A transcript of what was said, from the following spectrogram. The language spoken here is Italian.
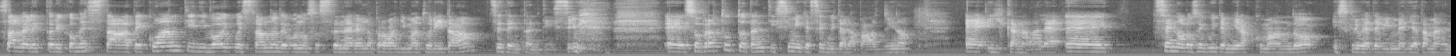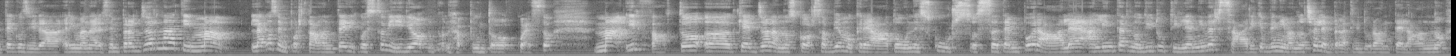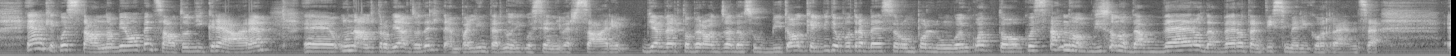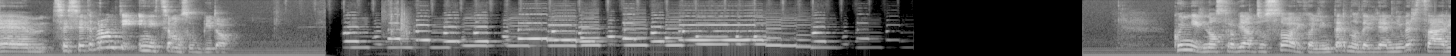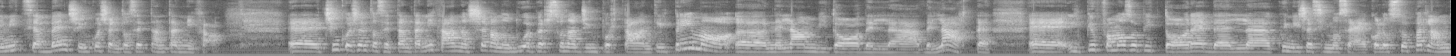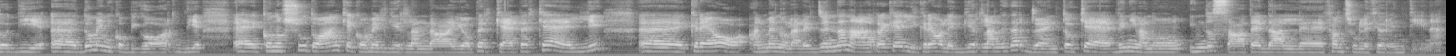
Salve lettori, come state? Quanti di voi quest'anno devono sostenere la prova di maturità? Siete in tantissimi e soprattutto tantissimi che seguite la pagina e il canale. E se non lo seguite mi raccomando iscrivetevi immediatamente così da rimanere sempre aggiornati ma la cosa importante di questo video non è appunto questo ma il fatto eh, che già l'anno scorso abbiamo creato un excursus temporale all'interno di tutti gli anniversari che venivano celebrati durante l'anno e anche quest'anno abbiamo pensato di creare eh, un altro viaggio del tempo all'interno di questi anniversari vi avverto però già da subito che il video potrebbe essere un po' lungo in quanto quest'anno vi sono davvero davvero tantissime ricorrenze. Eh, se siete pronti iniziamo subito. Quindi il nostro viaggio storico all'interno degli anniversari inizia ben 570 anni fa eh, 570 anni fa nascevano due personaggi importanti. Il primo eh, nell'ambito del, dell'arte, eh, il più famoso pittore del XV secolo, sto parlando di eh, Domenico Bigordi, conosciuto anche come il ghirlandaio. Perché? Perché egli eh, creò, almeno la leggenda narra, che egli creò le ghirlande d'argento che venivano indossate dalle fanciulle fiorentine.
